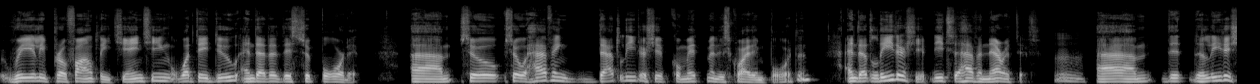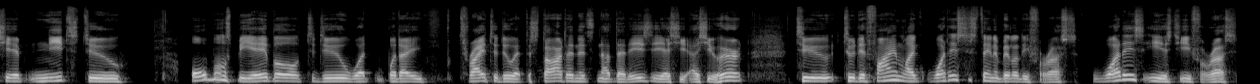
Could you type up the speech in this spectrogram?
really profoundly changing what they do and that it is supported. Um, so, so having that leadership commitment is quite important, and that leadership needs to have a narrative. Mm. Um, the the leadership needs to almost be able to do what what I tried to do at the start, and it's not that easy as you as you heard, to to define like what is sustainability for us, what is ESG for us.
